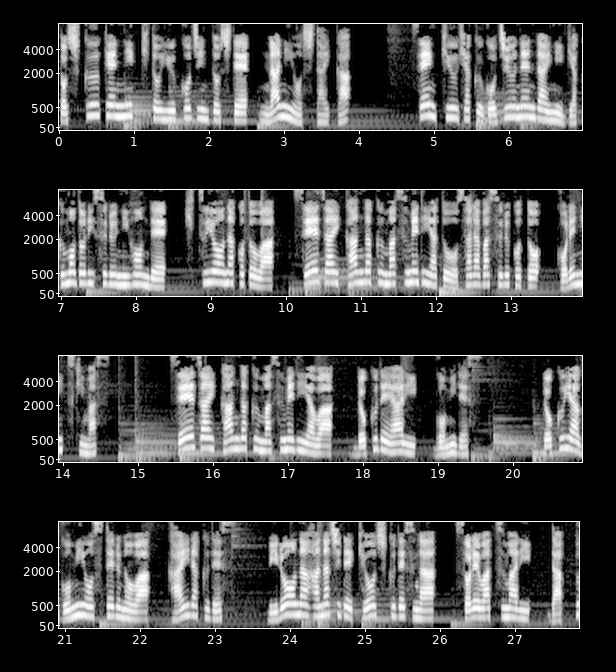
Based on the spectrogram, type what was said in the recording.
都市空間日記という個人として何をしたいか1950年代に逆戻りする日本で必要なことは政財感学マスメディアとおさらばすること、これにつきます。政財感学マスメディアは毒であり、ゴミです。毒やゴミを捨てるのは快楽です。微量な話で恐縮ですが、それはつまり、脱粉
